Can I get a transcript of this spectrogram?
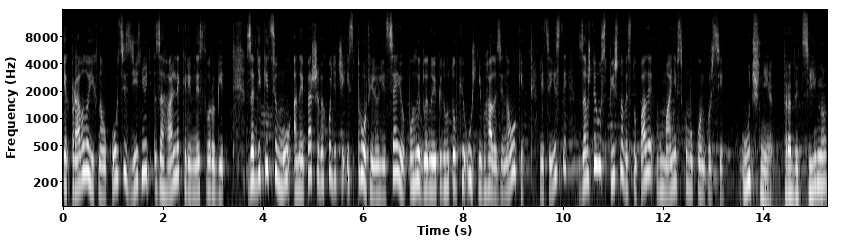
Як правило, їх науковці здійснюють загальне керівництво робіт. Завдяки цьому, а найперше виходячи із профілю ліцею, поглибленої підготовки учнів галузі науки, ліцеїсти завжди успішно виступали в Манівському конкурсі. Учні традиційно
